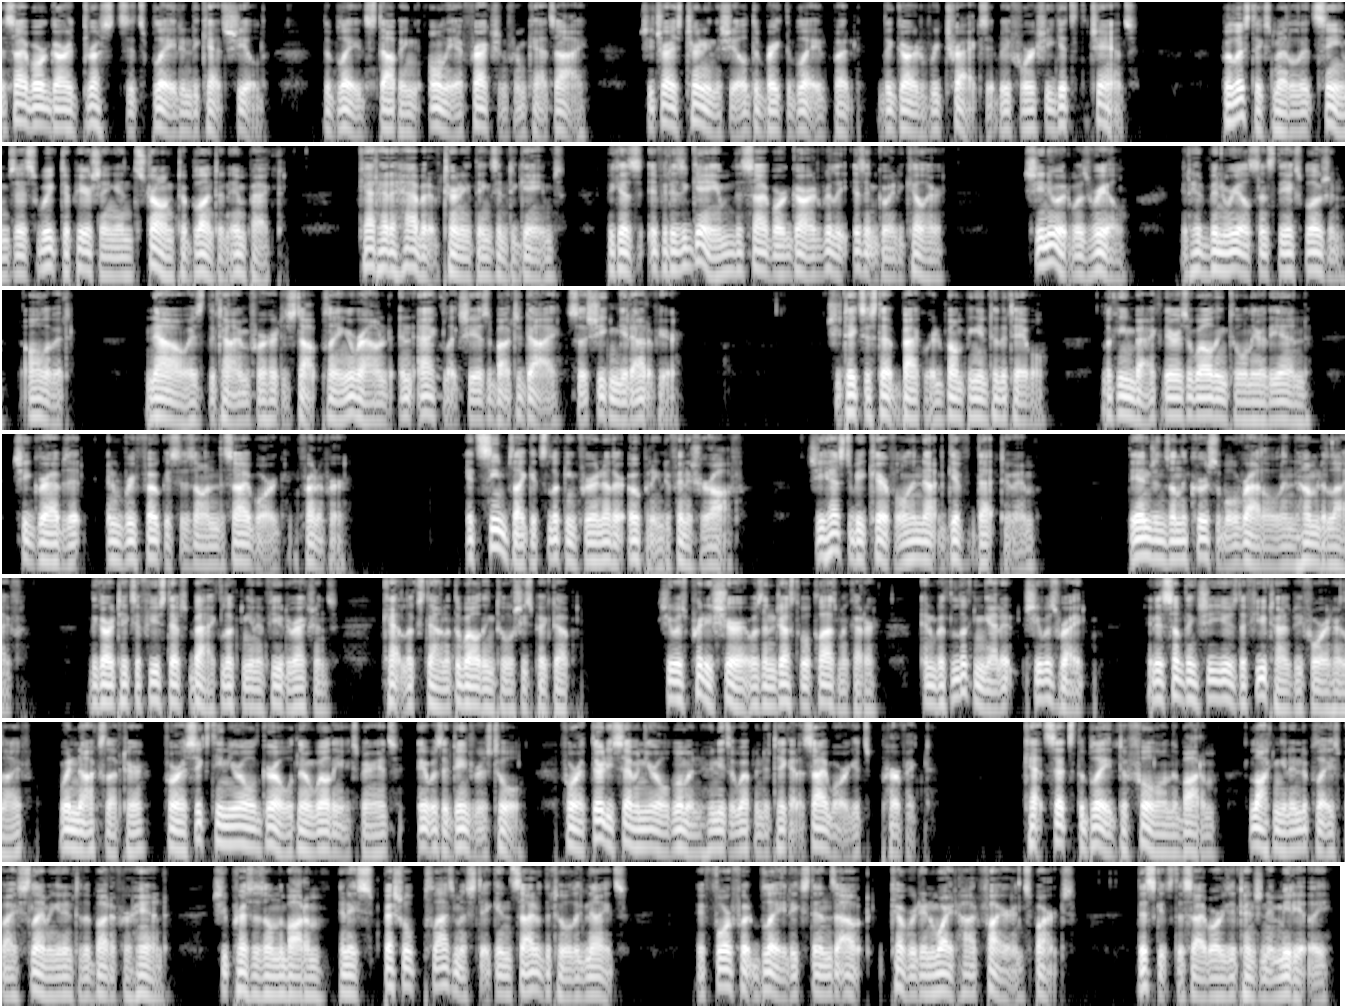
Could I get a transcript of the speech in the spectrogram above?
The cyborg guard thrusts its blade into Kat's shield, the blade stopping only a fraction from Kat's eye. She tries turning the shield to break the blade, but the guard retracts it before she gets the chance. Ballistics metal, it seems, is weak to piercing and strong to blunt an impact. Kat had a habit of turning things into games, because if it is a game, the cyborg guard really isn't going to kill her. She knew it was real. It had been real since the explosion, all of it. Now is the time for her to stop playing around and act like she is about to die so she can get out of here. She takes a step backward, bumping into the table. Looking back, there is a welding tool near the end. She grabs it and refocuses on the cyborg in front of her. It seems like it's looking for another opening to finish her off. She has to be careful and not give that to him. The engines on the crucible rattle and hum to life. The guard takes a few steps back, looking in a few directions. Kat looks down at the welding tool she's picked up. She was pretty sure it was an adjustable plasma cutter, and with looking at it, she was right. It is something she used a few times before in her life. When Knox left her, for a 16 year old girl with no welding experience, it was a dangerous tool. For a 37 year old woman who needs a weapon to take out a cyborg, it's perfect. Kat sets the blade to full on the bottom, locking it into place by slamming it into the butt of her hand. She presses on the bottom, and a special plasma stick inside of the tool ignites. A four foot blade extends out, covered in white hot fire and sparks. This gets the cyborg's attention immediately.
